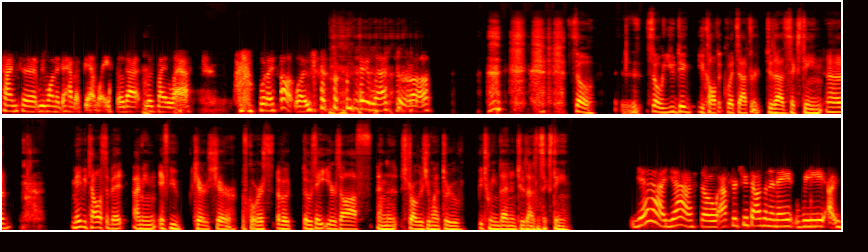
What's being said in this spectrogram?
time to. We wanted to have a family, so that hmm. was my last. What I thought was my last hurrah. So so you did you called it quits after 2016. Uh, maybe tell us a bit. I mean, if you care to share, of course, about those eight years off and the struggles you went through between then and 2016. Yeah, yeah. So after 2008, we, I,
